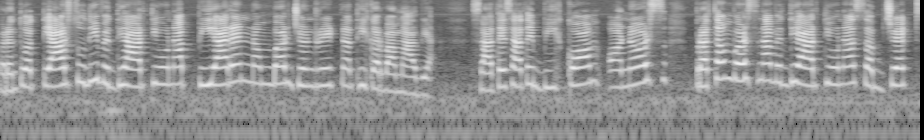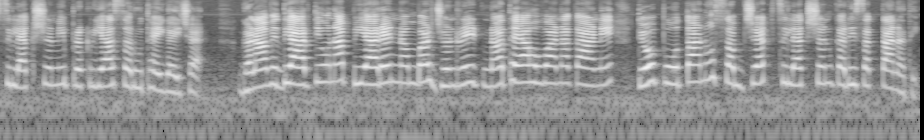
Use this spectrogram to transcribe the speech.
પરંતુ અત્યાર સુધી વિદ્યાર્થીઓના પીઆરએન નંબર જનરેટ નથી કરવામાં આવ્યા. સાથે સાથે બીકોમ ઓનર્સ પ્રથમ વર્ષના વિદ્યાર્થીઓના સબ્જેક્ટ સિલેક્શનની પ્રક્રિયા શરૂ થઈ ગઈ છે. ઘણા વિદ્યાર્થીઓના પીઆરએન નંબર જનરેટ ન થયા હોવાના કારણે તેઓ પોતાનું સબ્જેક્ટ સિલેક્શન કરી શકતા નથી.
